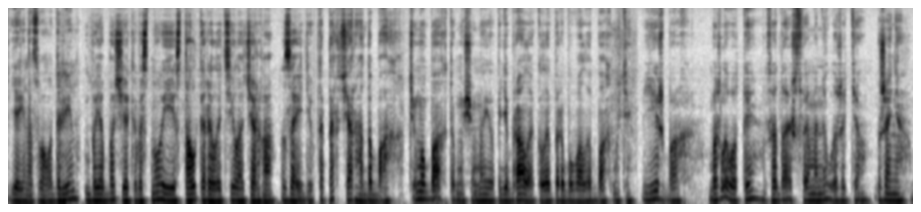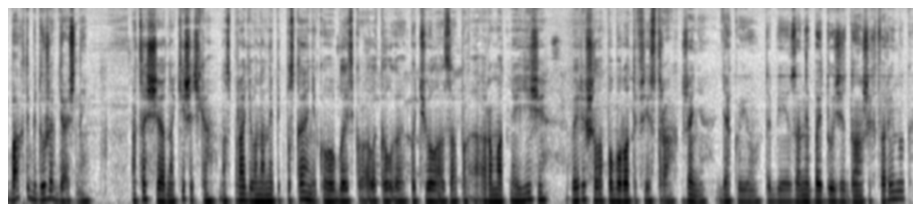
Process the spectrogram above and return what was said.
я її назвав Аделін, бо я бачу, як весною її сталкерили ціла черга зейдів. Тепер черга до Бах. Чому Бах? Тому що ми його підібрали, коли перебували в Бахмуті. Їж Бах. Можливо, ти згадаєш своє минуле життя. Женя, Бах тобі дуже вдячний. А це ще одна кішечка. Насправді вона не підпускає нікого близько, але коли почула запах ароматної їжі, вирішила побороти свій страх. Женя, дякую тобі за небайдужість до наших тваринок.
